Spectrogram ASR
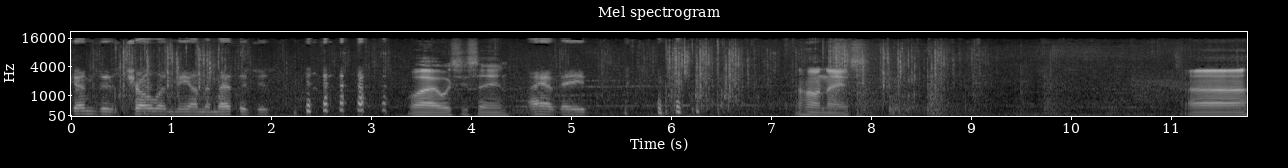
Guns is trolling me on the messages. Why? What's he saying? I have aid. Oh, nice. Uh,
